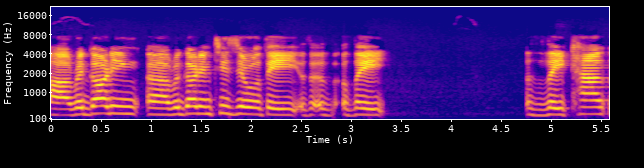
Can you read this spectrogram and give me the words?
uh, regarding uh, regarding T zero, they they they can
